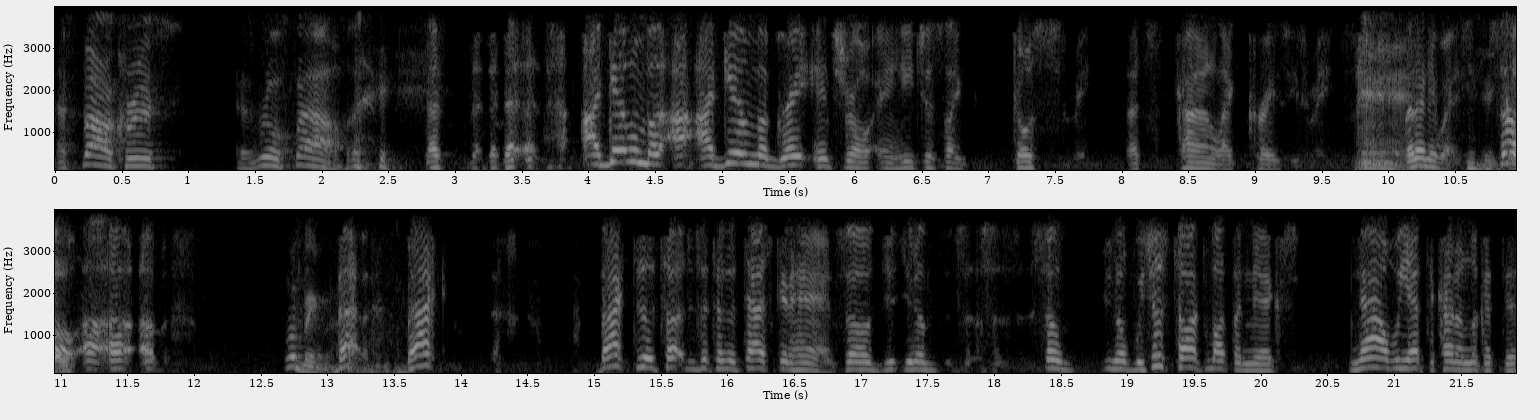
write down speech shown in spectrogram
That's foul, Chris. That's real foul. That's that, that, that, I give him a I, I give him a great intro, and he just like ghosts me. That's kind of like crazy to me. But anyways, so uh, uh, uh, we'll bring him back back back to the t- to the task at hand. So you know, so you know, we just talked about the Knicks. Now we have to kind of look at the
